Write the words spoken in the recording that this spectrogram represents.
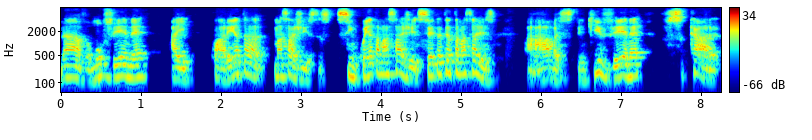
Não, vamos ver, né? Aí, 40 massagistas, 50 massagistas, 180 massagistas. Ah, mas tem que ver, né? Cara,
